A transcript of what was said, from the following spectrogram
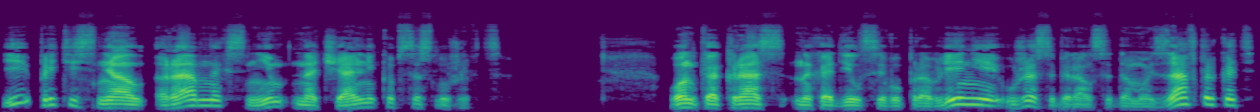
и притеснял равных с ним начальников-сослуживцев. Он как раз находился в управлении, уже собирался домой завтракать,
